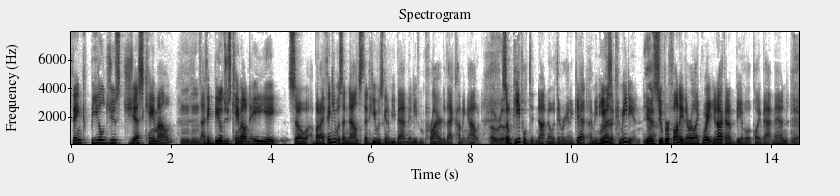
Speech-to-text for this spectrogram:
think Beetlejuice just came out. Mm-hmm. I think Beetlejuice came out in 88. So, but I think it was announced that he was going to be Batman even prior to that coming out. Oh, really? So people did not know what they were going to get. I mean, he was a comedian. He Yeah. was super funny. They were like, "Wait, you're not going to be able to play Batman." Yeah.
